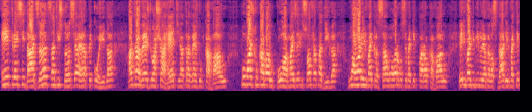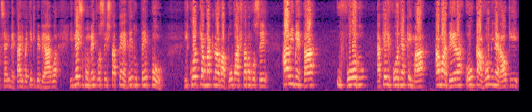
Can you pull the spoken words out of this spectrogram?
entre as cidades. Antes a distância era percorrida através de uma charrete, através de um cavalo. Por mais que o cavalo corra, mas ele sofre a fadiga. Uma hora ele vai cansar, uma hora você vai ter que parar o cavalo, ele vai diminuir a velocidade, ele vai ter que se alimentar, ele vai ter que beber água. E neste momento você está perdendo tempo. Enquanto que a máquina a vapor bastava você alimentar o forno, aquele forno ia queimar a madeira ou o carvão mineral que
